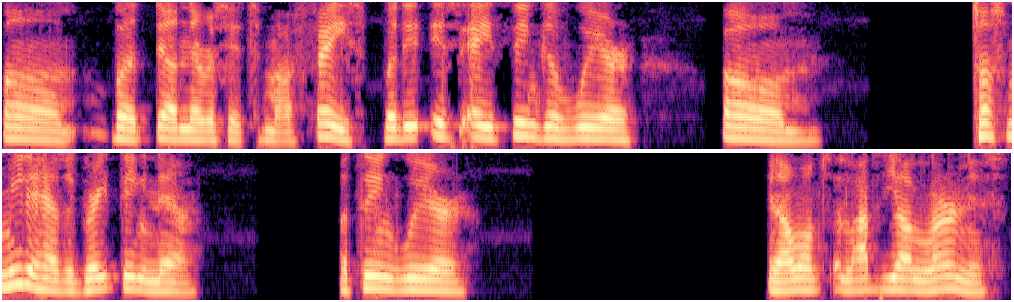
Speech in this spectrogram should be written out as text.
Um, but they'll never say it to my face. But it, it's a thing of where um, social media has a great thing now, a thing where, and I want a lot of y'all to learn this.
